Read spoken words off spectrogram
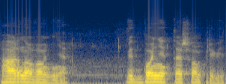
Гарного вам дня. Від Боні теж вам привіт.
